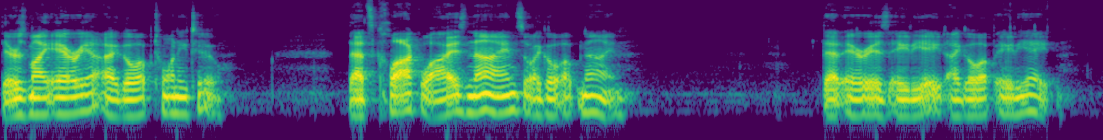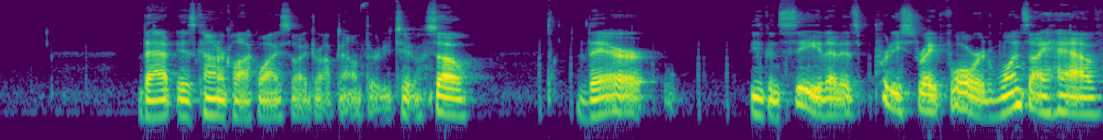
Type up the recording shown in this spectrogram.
There's my area. I go up 22. That's clockwise, 9, so I go up 9. That area is 88. I go up 88. That is counterclockwise, so I drop down 32. So there you can see that it's pretty straightforward. Once I have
